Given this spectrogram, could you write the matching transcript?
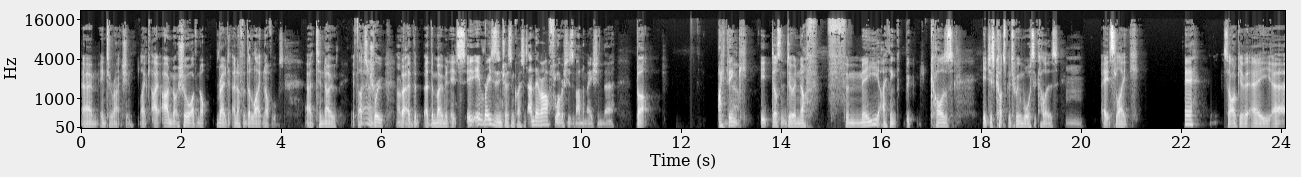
um, interaction. Like, I, I'm not sure. I've not read enough of the light novels uh, to know if that's Oh, true. But at the at the moment, it's it, it raises interesting questions, and there are flourishes of animation there. But I think it doesn't do enough for me. I think because it just cuts between watercolors. Mm. It's like, eh. So I'll give it a uh,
